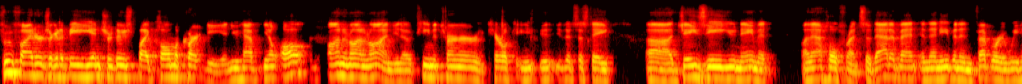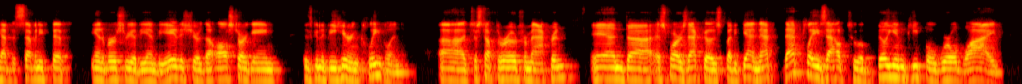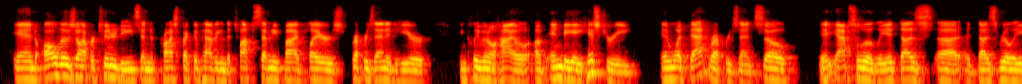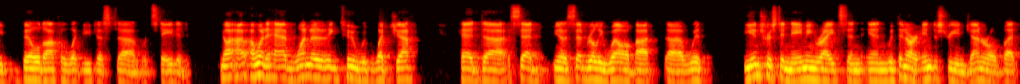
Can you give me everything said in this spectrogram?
Foo Fighters are going to be introduced by Paul McCartney, and you have you know all on and on and on. You know, Tina Turner, Carole. It's just a uh, Jay Z, you name it, on that whole front. So that event, and then even in February we have the 75th anniversary of the NBA this year, the All Star Game is going to be here in Cleveland, uh, just up the road from Akron. And uh, as far as that goes, but again, that that plays out to a billion people worldwide, and all those opportunities and the prospect of having the top 75 players represented here in Cleveland, Ohio, of NBA history and what that represents. So, it, absolutely, it does uh, it does really build off of what you just uh, what stated. No, I, I want to add one other thing too with what Jeff had uh, said, you know, said really well about uh, with the interest in naming rights and and within our industry in general. But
